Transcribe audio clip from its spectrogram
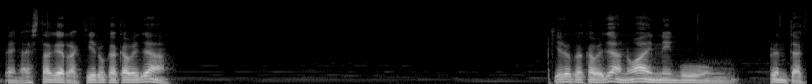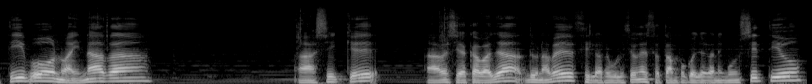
Venga, esta guerra quiero que acabe ya. Quiero que acabe ya. No hay ningún frente activo, no hay nada. Así que a ver si acaba ya de una vez. Y la revolución esta tampoco llega a ningún sitio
